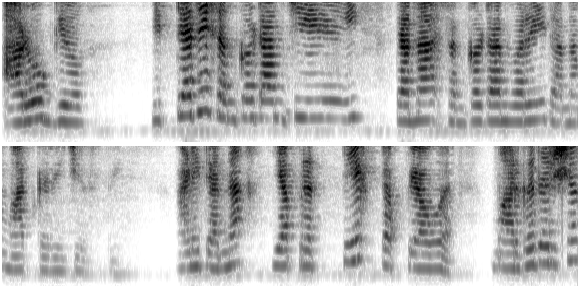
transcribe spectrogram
आरोग्य इत्यादी संकटांची त्यांना संकटांवरही त्यांना मात करायची असते. आणि त्यांना या प्रत्येक टप्प्यावर मार्गदर्शक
